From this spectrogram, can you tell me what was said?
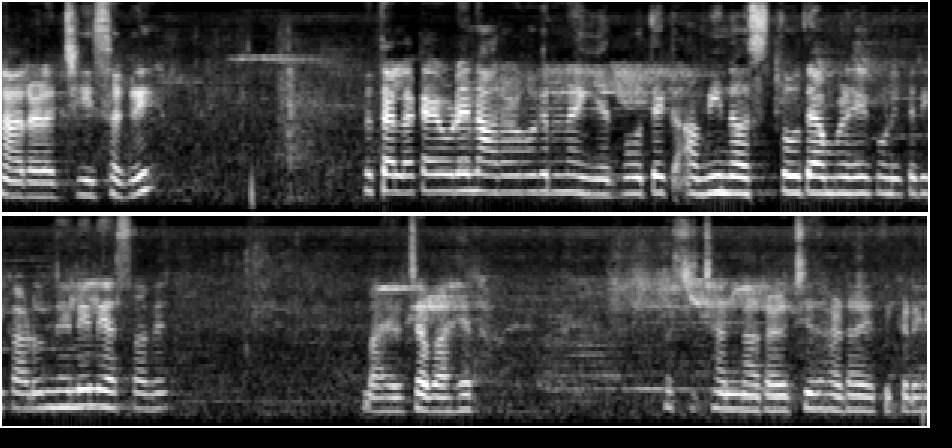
नारळाची ही सगळी. तर त्याला काय एवढे नारळ वगैरे नाही आहेत बहुतेक आम्ही नसतो त्यामुळे कोणीतरी काढून नेलेले असावेत. बाहेरच्या बाहेर. अशी छान नारळाची झाडं आहे तिकडे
